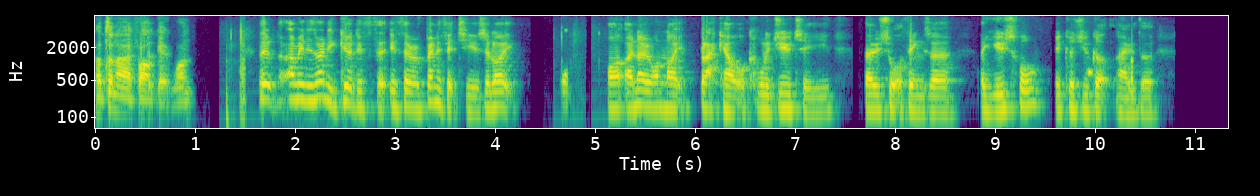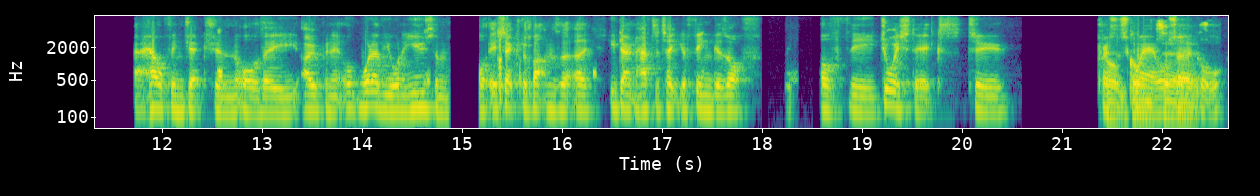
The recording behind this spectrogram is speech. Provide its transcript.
I don't know if I'll get one. I mean, it's only good if the, if they're of benefit to you. So, like, I know on like Blackout or Call of Duty, those sort of things are, are useful because you've got you know, the health injection or the open it or whatever you want to use them. for. It's extra buttons that are, you don't have to take your fingers off of the joysticks to press Oh, a square or to- circle.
